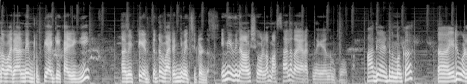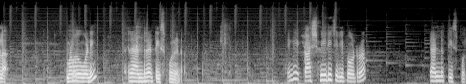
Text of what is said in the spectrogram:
നമ്മുടെ വരാലിനെയും വൃത്തിയാക്കി കഴുകി വെട്ടിയെടുത്തിട്ട് വരഞ്ഞ് വെച്ചിട്ടുണ്ട്. ഇനി ഇതിനാവശ്യമുള്ള മസാല തയ്യാറാക്കുന്ന എങ്ങനെയാണെന്ന് നമുക്ക് നോക്കാം. ആദ്യമായിട്ട് നമുക്ക് എരിവുള്ള മുളക് പൊടി രണ്ടര ടീസ്പൂൺ ഇടാം. ഇനി കാശ്മീരി ചില്ലി പൗഡർ രണ്ട് ടീസ്പൂൺ.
